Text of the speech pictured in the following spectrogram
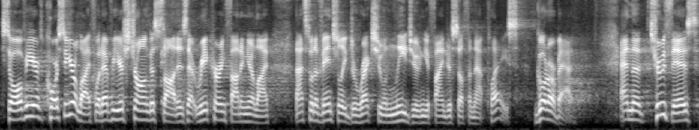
So, over your course of your life, whatever your strongest thought is, that recurring thought in your life, that's what eventually directs you and leads you, and you find yourself in that place, good or bad. And the truth is,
